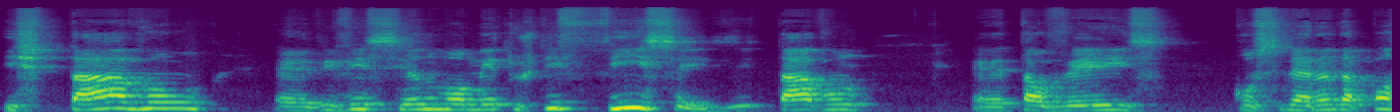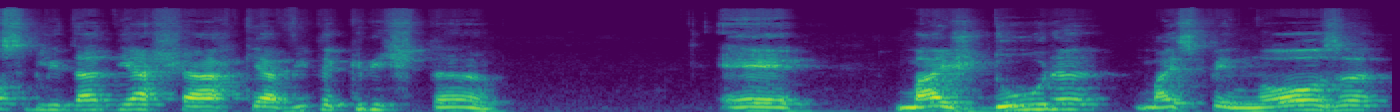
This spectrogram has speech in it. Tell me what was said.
estavam é, vivenciando momentos difíceis e estavam, é, talvez, considerando a possibilidade de achar que a vida cristã é mais dura, mais penosa,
